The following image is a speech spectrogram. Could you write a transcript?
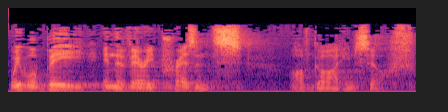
we will be in the very presence of God Himself.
